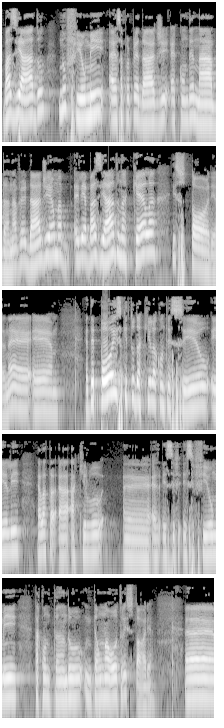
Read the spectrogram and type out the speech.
baseado no filme Essa Propriedade é Condenada. Na verdade, é uma, ele é baseado naquela história. Né, é, é depois que tudo aquilo aconteceu, ele, ela, tá, aquilo é, esse, esse filme está contando então uma outra história. É,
